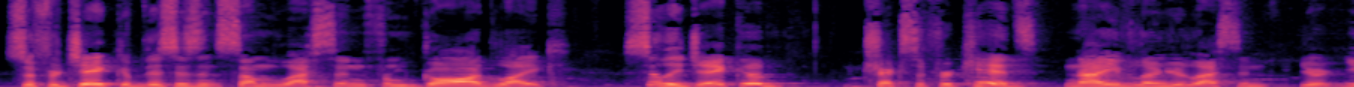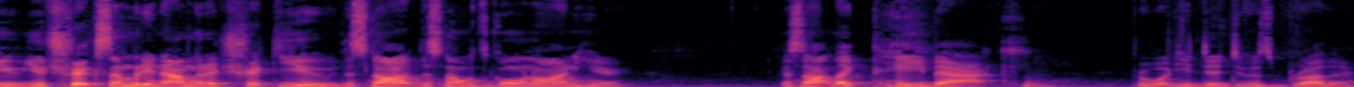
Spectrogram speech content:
So for Jacob, this isn't some lesson from God like, silly Jacob, Tricks are for kids. Now you've learned your lesson. You're, you you trick somebody, now I'm going to trick you. That's not, that's not what's going on here. It's not like payback for what he did to his brother.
